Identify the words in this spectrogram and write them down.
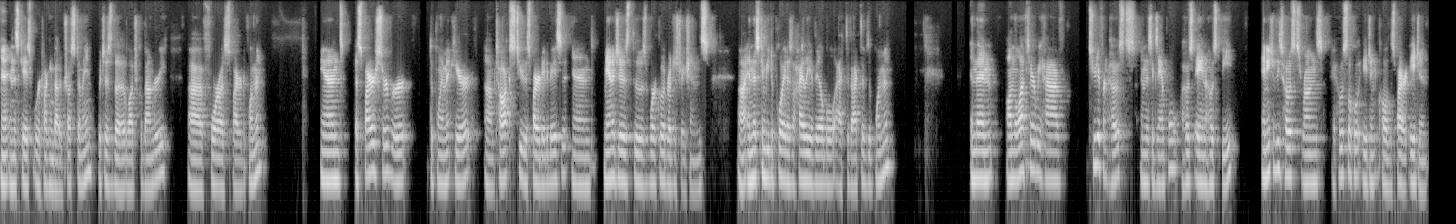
In this case, we're talking about a trust domain, which is the logical boundary uh, for a Spire deployment. And a Spire server deployment here um, talks to the Spire database and manages those workload registrations. Uh, and this can be deployed as a highly available active-active deployment. And then on the left here, we have two different hosts in this example, a host A and a host B. And each of these hosts runs a host local agent called the Spire agent.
